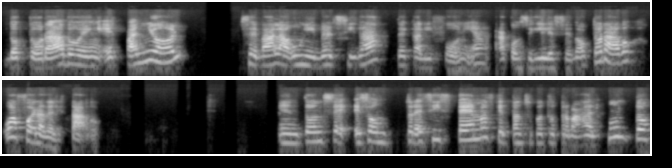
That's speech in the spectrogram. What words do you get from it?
doctorado en español, se va a la Universidad de California a conseguir ese doctorado o afuera del estado. Entonces, son tres sistemas que están supuestos a trabajar juntos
